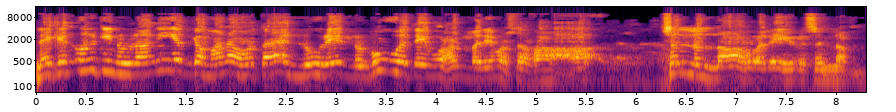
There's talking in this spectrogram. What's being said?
لیکن ان کی نورانیت کا معنی ہوتا ہے نور نبوت محمد مصطفیٰ صلی اللہ علیہ وسلم۔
